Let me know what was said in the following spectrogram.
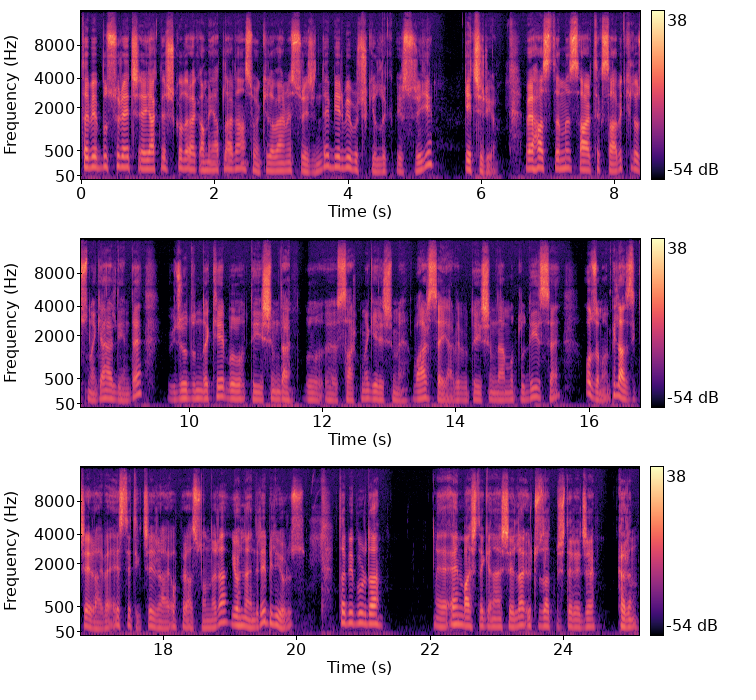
Tabii bu süreç e, yaklaşık olarak ameliyatlardan sonra kilo verme sürecinde bir, bir buçuk yıllık bir süreyi geçiriyor. Ve hastamız artık sabit kilosuna geldiğinde vücudundaki bu değişimden, bu e, sarkma gelişimi varsa eğer ve bu değişimden mutlu değilse o zaman plastik cerrahi ve estetik cerrahi operasyonlara yönlendirebiliyoruz. Tabii burada e, en başta gelen şeyler 360 derece karın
